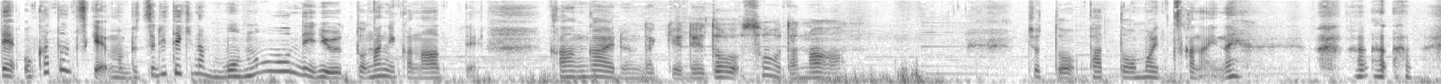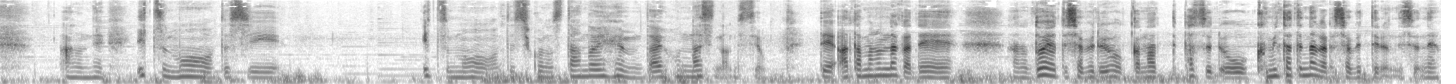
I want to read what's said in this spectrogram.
でお片付け、まあ、物理的なもので言うと何かなって考えるんだけれどそうだな。ちょっとパッと思いつかないね。あのねいつも私いつも私このスタンド FM 台本なしなんですよ。で頭の中であのどうやって喋ろうかなってパズルを組み立てながら喋ってるんですよね。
